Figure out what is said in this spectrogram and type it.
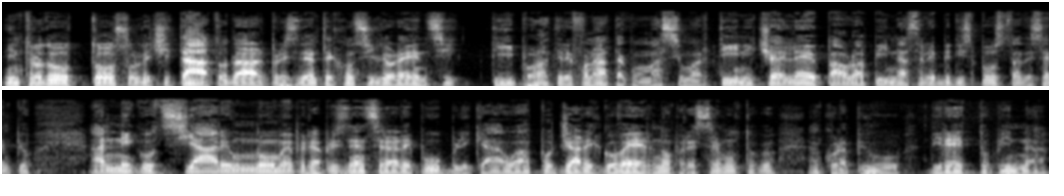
introdotto, sollecitato dal Presidente del Consiglio Renzi tipo la telefonata con Massimo Artini, cioè lei Paola Pinna sarebbe disposta ad esempio a negoziare un nome per la Presidenza della Repubblica o a appoggiare il governo per essere molto più, ancora più diretto, Pinna?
